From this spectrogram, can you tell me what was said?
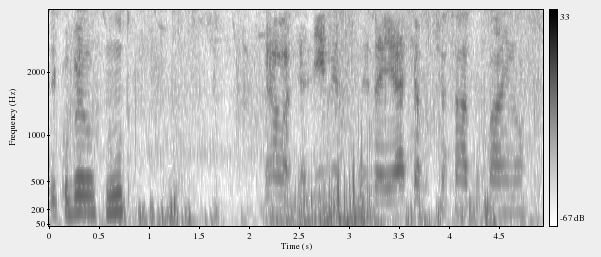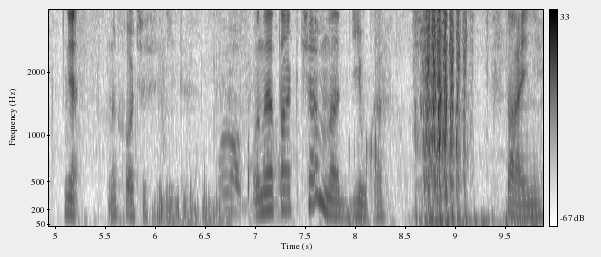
І кобила снут. Белася ліни, не дається чесати файно. Не хоче сидіти. Вона так чемна дівка в стайні.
